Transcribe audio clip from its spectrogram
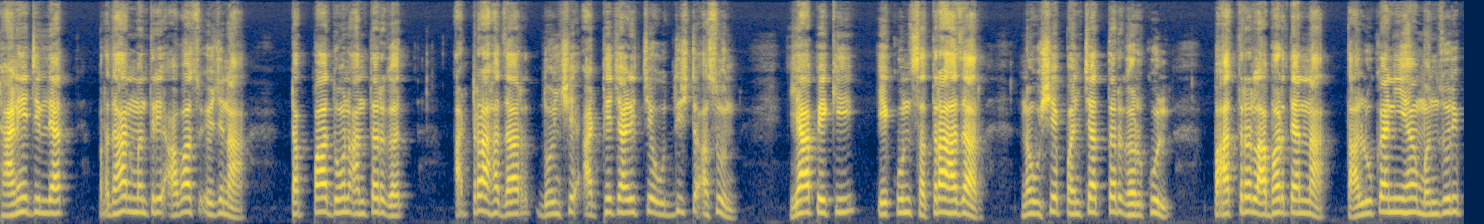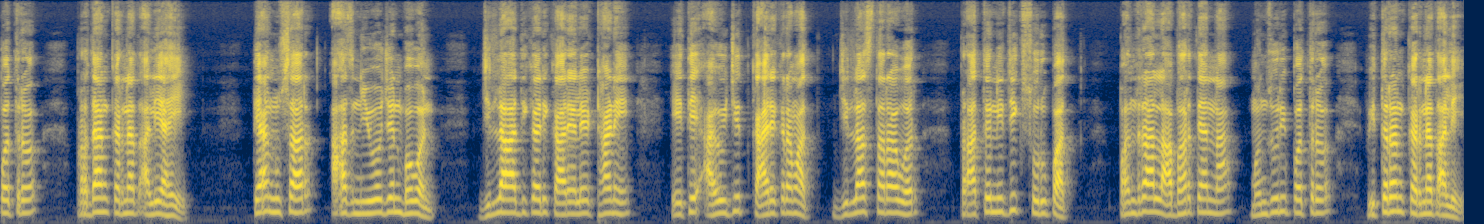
ठाणे जिल्ह्यात प्रधानमंत्री आवास योजना टप्पा दोन अंतर्गत अठरा हजार दोनशे अठ्ठेचाळीसचे उद्दिष्ट असून यापैकी एकूण सतरा हजार नऊशे पंच्याहत्तर घरकुल पात्र लाभार्थ्यांना तालुकानिह मंजुरीपत्र प्रदान करण्यात आली आहे. त्यानुसार आज नियोजन भवन जिल्हा अधिकारी कार्यालय ठाणे येथे आयोजित कार्यक्रमात जिल्हास्तरावर प्रातिनिधिक स्वरूपात पंधरा लाभार्थ्यांना मंजुरीपत्र वितरण करण्यात आले.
